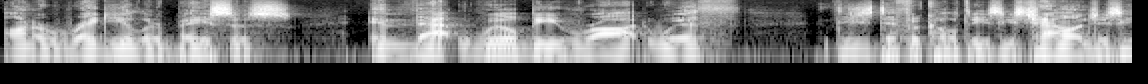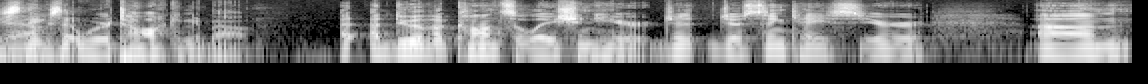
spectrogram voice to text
on a regular basis. And that will be wrought with these difficulties these challenges these Yeah. things that we're talking about I, I do have a consolation here, just just in case you're, um,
